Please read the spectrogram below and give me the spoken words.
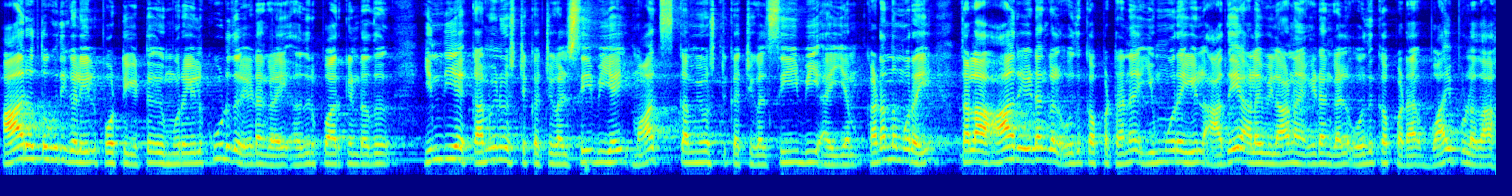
ஆறு தொகுதிகளில் போட்டியிட்டு இம்முறையில் கூடுதல் இடங்களை எதிர்பார்க்கின்றது. இந்திய கம்யூனிஸ்ட் கட்சிகள் சிபிஐ மார்க்ஸ் கம்யூனிஸ்ட் கட்சிகள் சிபிஐஎம் கடந்த முறை தலா ஆறு இடங்கள் ஒதுக்கப்பட்டன. இம்முறையில் அதே அளவிலான இடங்கள் ஒதுக்கப்பட வாய்ப்புள்ளதாக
